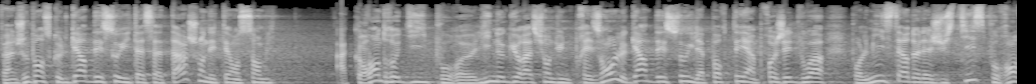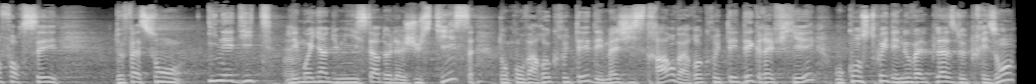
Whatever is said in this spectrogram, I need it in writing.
Enfin, je pense que le garde des Sceaux est à sa tâche. On était ensemble à vendredi pour euh, l'inauguration d'une prison. Le garde des Sceaux, il a porté un projet de loi pour le ministère de la Justice pour renforcer de façon inédite les moyens du ministère de la Justice. Donc on va recruter des magistrats, on va recruter des greffiers, on construit des nouvelles places de prison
